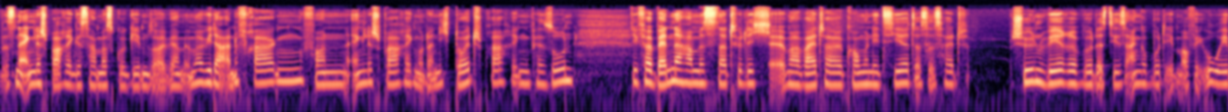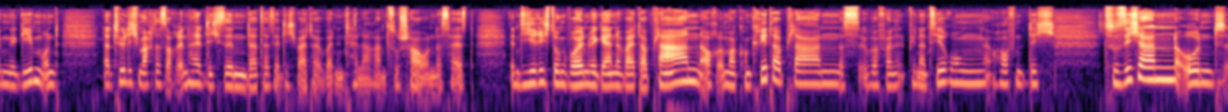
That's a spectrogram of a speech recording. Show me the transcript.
es eine englischsprachige Summer School geben soll. Wir haben immer wieder Anfragen von englischsprachigen oder nicht deutschsprachigen Personen. Die Verbände haben es natürlich immer weiter kommuniziert, dass es halt schön wäre, würde es dieses Angebot eben auf EU-Ebene geben. Und natürlich macht es auch inhaltlich Sinn, da tatsächlich weiter über den Tellerrand zu schauen. Das heißt, in die Richtung wollen wir gerne weiter planen, auch immer konkreter planen, das über Finanzierungen hoffentlich zu sichern. Und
